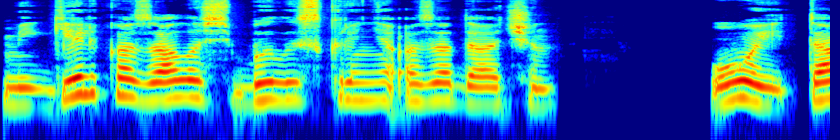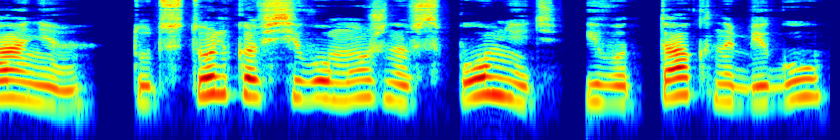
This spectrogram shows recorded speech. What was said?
Мигель, казалось, был искренне озадачен. Ой, Таня, Тут столько всего можно вспомнить, и вот так на бегу.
